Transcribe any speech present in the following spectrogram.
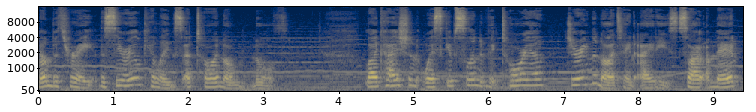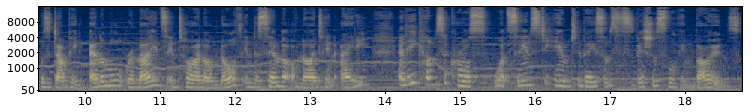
Number 3. The Serial Killings at Tynong North. Location West Gippsland, Victoria, during the 1980s. So, a man was dumping animal remains in Tynong North in December of 1980, and he comes across what seems to him to be some suspicious looking bones.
